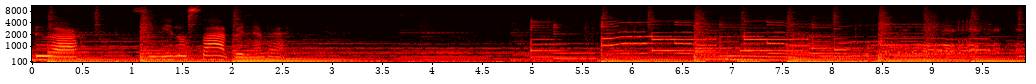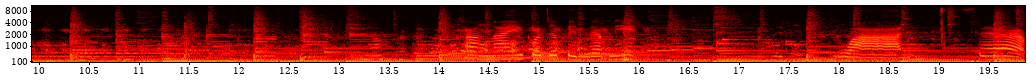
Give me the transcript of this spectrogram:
เดือสีมีรสชาติเป็นอะไรอื ก็จะเป็นแบบนี้ หวานแซ่บ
